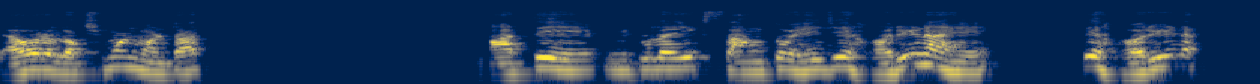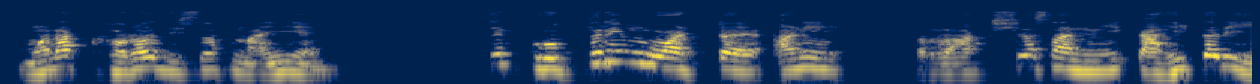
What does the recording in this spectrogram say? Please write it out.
त्यावर लक्ष्मण म्हणतात आते मी तुला एक सांगतो हे जे हरिण आहे ते हरिण मला खरं दिसत नाहीये. ते कृत्रिम वाटतंय आणि राक्षसांनी काहीतरी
